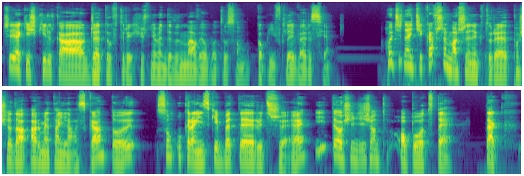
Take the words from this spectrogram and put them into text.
czy jakieś kilka jetów, których już nie będę wymawiał, bo to są kopii w klej wersje. Choć najciekawsze maszyny, które posiada armia tajlandzka, to są ukraińskie BTR-3E i T-80 Opłot T. Tak,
